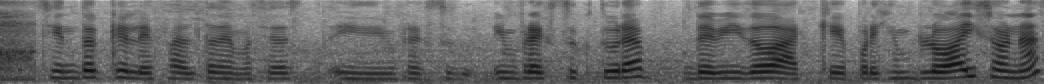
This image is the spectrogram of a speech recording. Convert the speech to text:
Siento que le falta demasiada infraestructura debido a que, por ejemplo, hay zonas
